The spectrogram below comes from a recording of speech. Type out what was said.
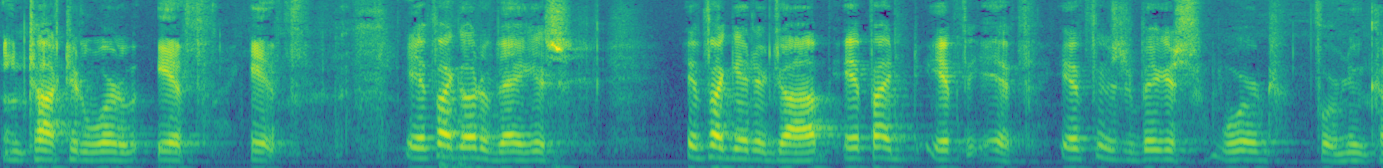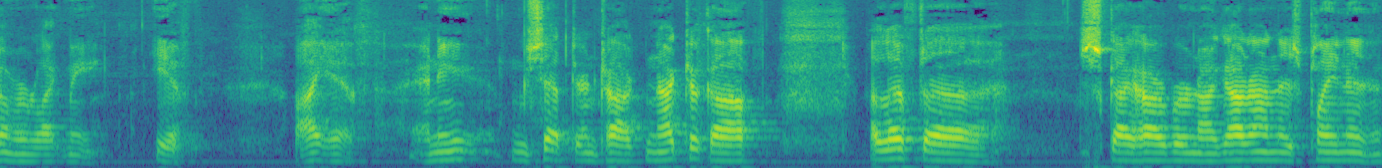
he talked to the word of if, if. If I go to Vegas, if I get a job, if I, if, if, if is the biggest word for a newcomer like me. If. I-F. And he, we sat there and talked, and I took off. I left uh, Sky Harbor, and I got on this plane, and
